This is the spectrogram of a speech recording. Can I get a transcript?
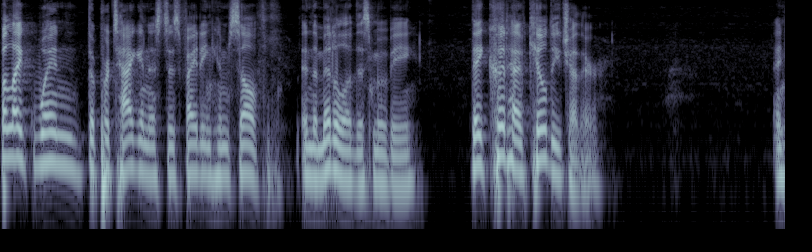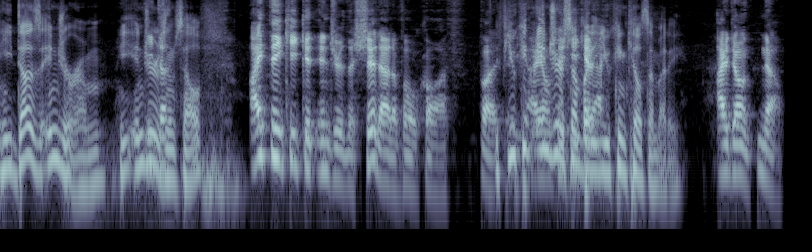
But like when the protagonist is fighting himself in the middle of this movie, they could have killed each other. And he does injure him. He injures he himself. I think he could injure the shit out of Volkov. But if you can injure somebody, can, you can kill somebody. I don't know.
